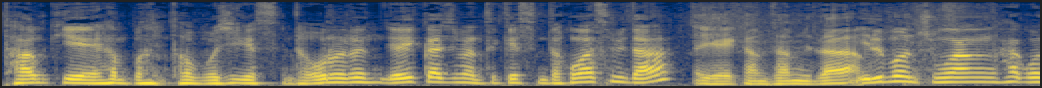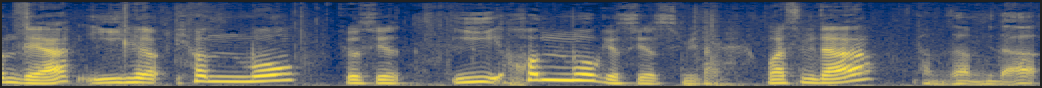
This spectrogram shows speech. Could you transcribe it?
다음 기회에 한번 더 모시겠습니다. 오늘은 여기까지만 듣겠습니다. 고맙습니다. 예, 감사합니다. 일본 중앙학원대학 이현모 교수 이현모 교수였습니다. 고맙습니다. 감사합니다.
